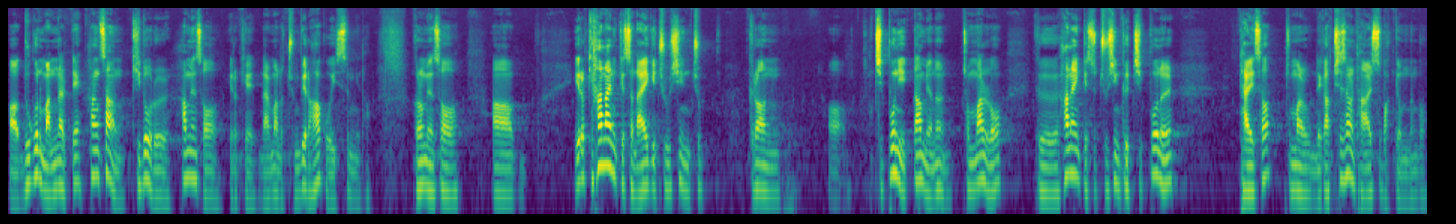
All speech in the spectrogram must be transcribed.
어, 누구를 만날 때 항상 기도를 하면서 이렇게 날마다 준비를 하고 있습니다. 그러면서 아, 이렇게 하나님께서 나에게 주신 주, 그런 어, 직분이 있다면은 정말로 그 하나님께서 주신 그 직분을 다해서 정말로 내가 최선을 다할 수밖에 없는 거.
